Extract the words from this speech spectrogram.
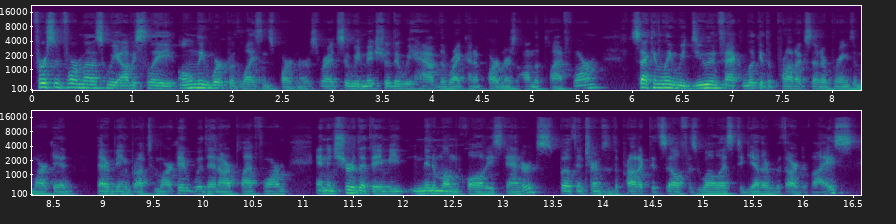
First and foremost we obviously only work with licensed partners right? So we make sure that we have the right kind of partners on the platform. Secondly we do in fact look at the products that are bringing to market that are being brought to market within our platform and ensure that they meet minimum quality standards both in terms of the product itself as well as together with our device.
